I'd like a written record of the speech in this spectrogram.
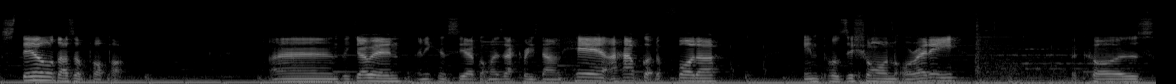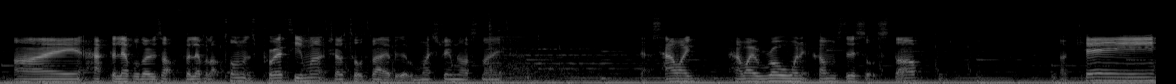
Still doesn't pop up. And we go in, and you can see I've got my Zachary's down here. I have got the fodder in position already because I have to level those up for level up tournaments pretty much. I was talked about it a bit on my stream last night. That's how I how I roll when it comes to this sort of stuff. Okay.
